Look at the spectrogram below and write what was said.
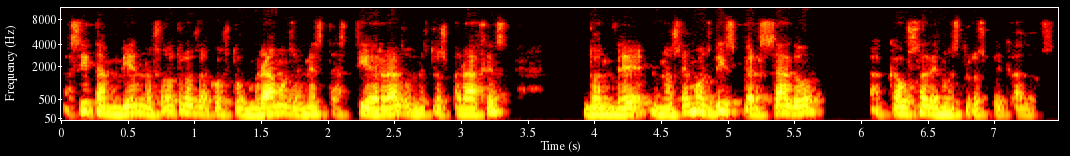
así también nosotros acostumbramos en estas tierras o en estos parajes donde nos hemos dispersado a causa de nuestros pecados.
